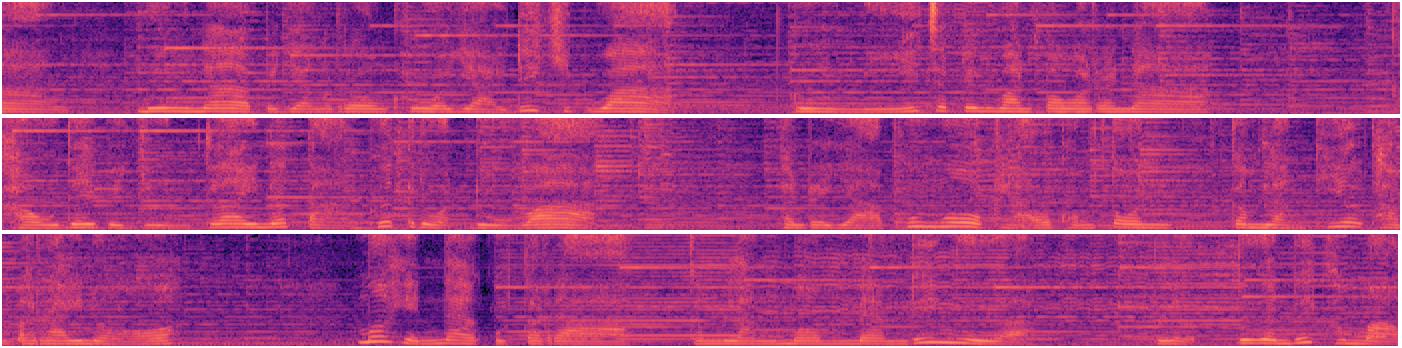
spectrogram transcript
นางมุ่งหน้าไปยังโรงครัวใหญ่ด้วยคิดว่าพรุ่งนี้จะเป็นวันปวารณา เขาได้ไปยืนใกล้หน้าต่างเพื่อตรวจดูว่าภรรยาผู้โง่เขลาของตนกำลังเที่ยวทำอะไรหนอ เมื่อเห็นนางอุตรากำลังมอมแมมด้วยเหงื่อ เปลอะเปื้อนด้วยขมเหลา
